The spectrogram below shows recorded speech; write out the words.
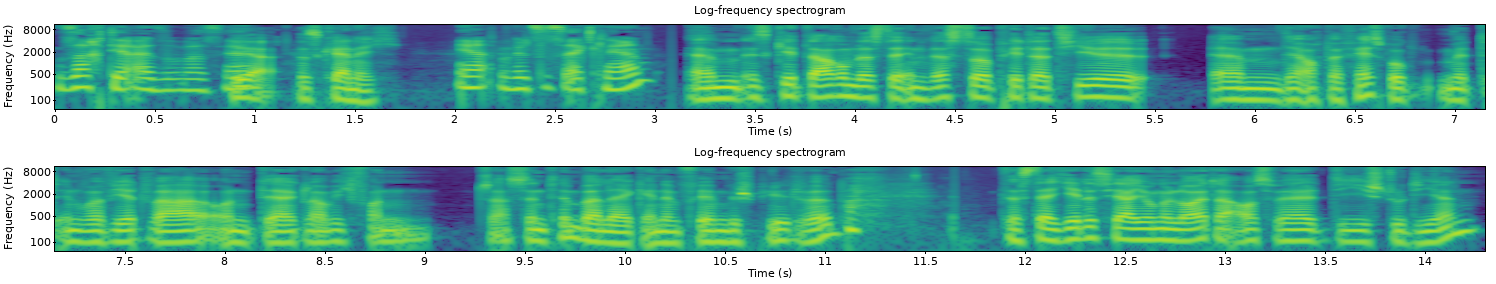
Sagt dir also was, ja? Ja, das kenne ich. Ja, willst du es erklären? Ähm, es geht darum, dass der Investor Peter Thiel, ähm, der auch bei Facebook mit involviert war und der, glaube ich, von Justin Timberlake in dem Film gespielt wird, dass der jedes Jahr junge Leute auswählt, die studieren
